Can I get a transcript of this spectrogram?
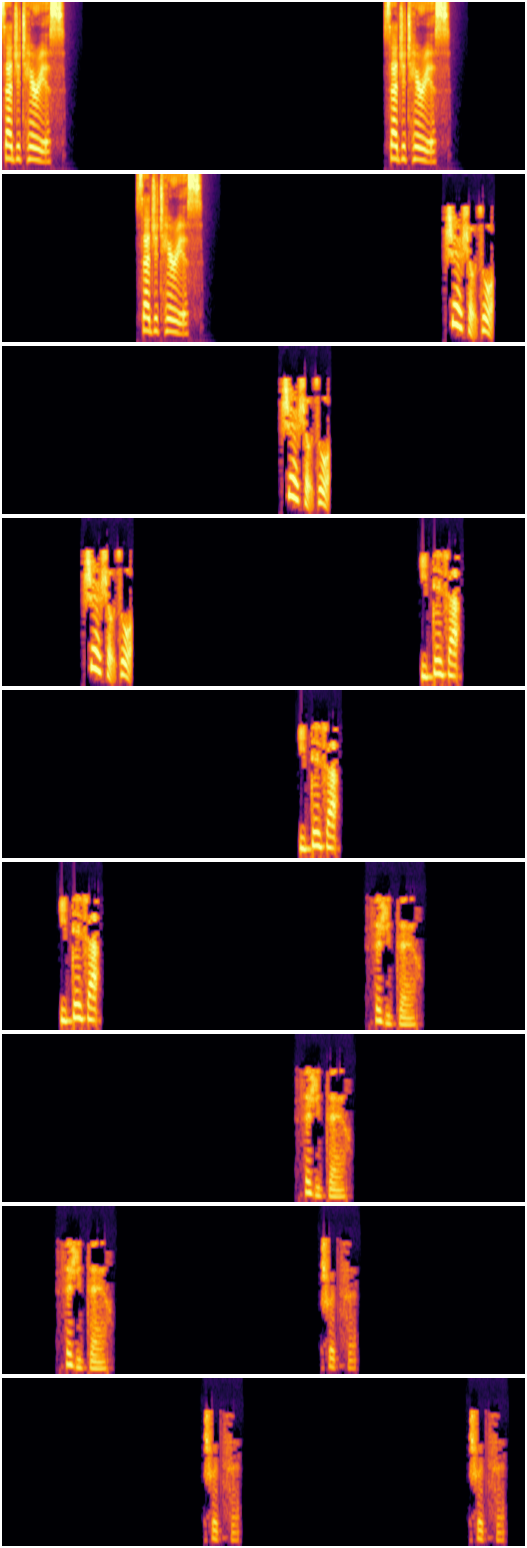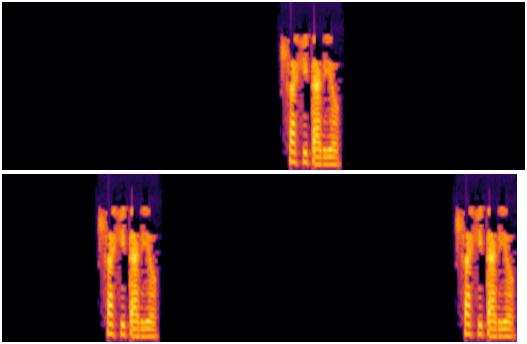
Sagittarius. Sagittarius. Sagittarius. 射手座，射手座，射手座。 いて座，いて座，いて座。 Sagittaire. Sagittaire. Sagittaire. Schütze. Schütze. Schütze. Sagitario. Sagitario. Sagitario.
